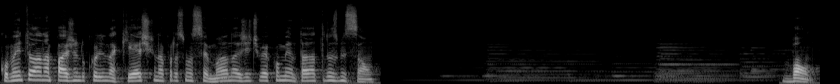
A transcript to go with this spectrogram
Comenta lá na página do Colina Cast que na próxima semana a gente vai comentar na transmissão. Bom,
